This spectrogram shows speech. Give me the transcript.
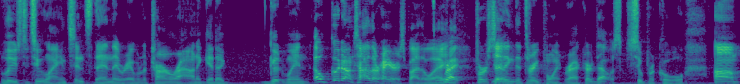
lose to Tulane. Since then, they were able to turn around and get a good win. Oh, good on Tyler Harris, by the way, Right. for setting the three point record. That was super cool. Um,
